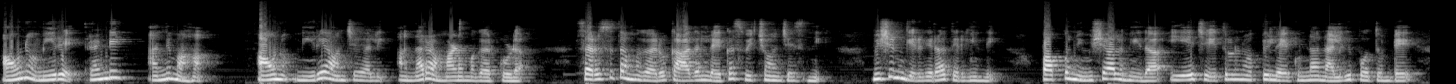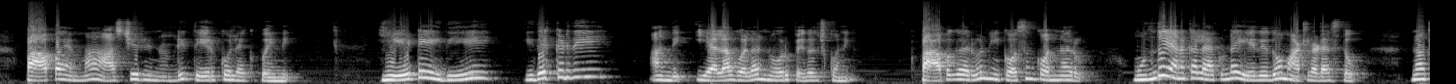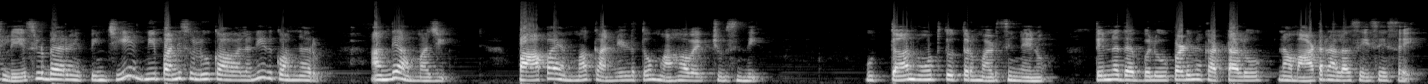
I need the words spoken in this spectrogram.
అవును మీరే. రండి అంది మహా. అవును మీరే ఆన్ చేయాలి అన్నారు అమ్మాడమ్మ గారు కూడా. సరస్వతమ్మ గారు కాదనలేక స్విచ్ ఆన్ చేసింది. మిషన్ గిరగిరా తిరిగింది. పప్పు నిమిషాల మీద ఏ చేతులు నొప్పి లేకుండా నలిగిపోతుంటే పాపాయమ్మ ఆశ్చర్యం నుండి తేరుకోలేకపోయింది. ఏటే ఇది? ఇదెక్కడిది? అంది ఎలాగోలా నోరు పెగల్చుకొని. పాపగారు నీకోసం కొన్నారు. ముందు వెనక లేకుండా ఏదేదో మాట్లాడేస్తావు. నాకు లేసులు బేరం ఇప్పించి నీ పని సులువు కావాలని ఇది కొన్నారు. అంది అమ్మాజీ. పాపాయమ్మ కన్నీళ్ళతో మహావైపు చూసింది. ఉత్తా నోటు తుత్తరం మడిసింది నేను. తిన్న దెబ్బలు పడిన కట్టాలు నా మాటను అలా చేసేశాయి.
